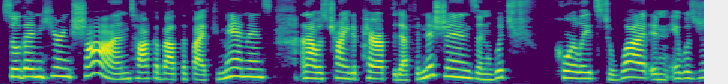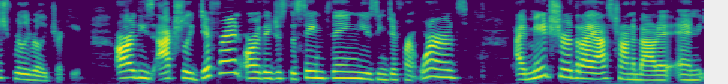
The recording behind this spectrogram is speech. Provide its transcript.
So then hearing Shawn talk about the five commandments, and I was trying to pair up the definitions and which correlates to what, and it was just really, really tricky. Are these actually different, or are they just the same thing using different words? I made sure that I asked Shawn about it. And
